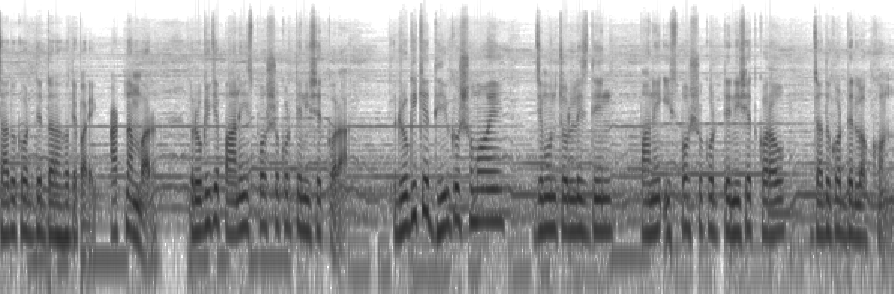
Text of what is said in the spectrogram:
জাদুকরদের দ্বারা হতে পারে। আট নাম্বার রোগীকে পানি স্পর্শ করতে নিষেধ করা। রোগীকে দীর্ঘ সময় যেমন চল্লিশ দিন পানি স্পর্শ করতে নিষেধ করাও জাদুকরদের লক্ষণ।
